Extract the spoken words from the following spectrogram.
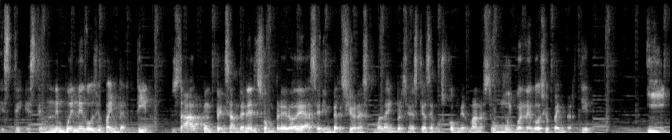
este, este es un buen negocio para invertir. Yo estaba pensando en el sombrero de hacer inversiones, como las inversiones que hacemos con mi hermano. Este es un muy buen negocio para invertir. Y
